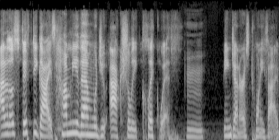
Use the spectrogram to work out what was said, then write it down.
Out of those fifty guys, how many of them would you actually click with? Mm. being generous 25%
